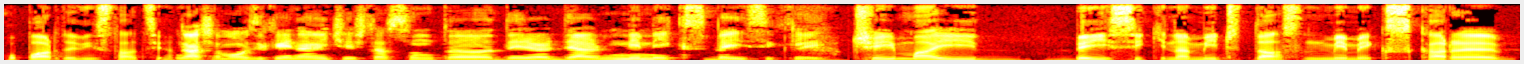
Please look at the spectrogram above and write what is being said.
o parte din stație. Da, și am auzit că inamicii ăștia sunt, uh, they, are, they are mimics, basically. Cei mai basic inamici, da, sunt mimics, care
